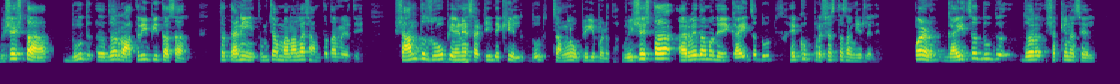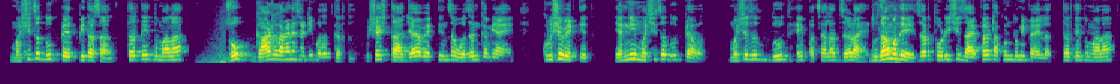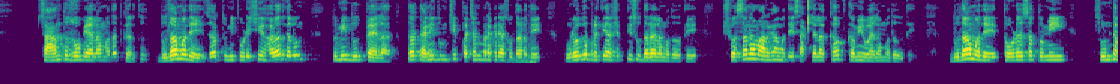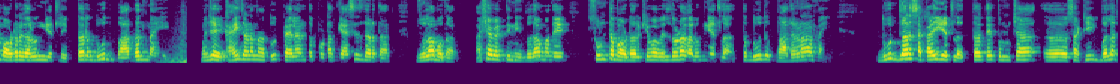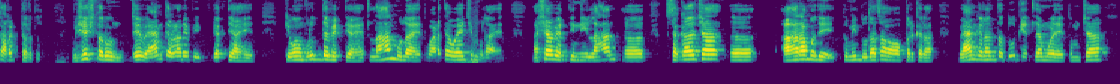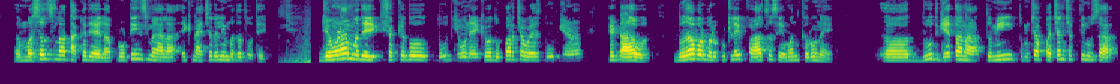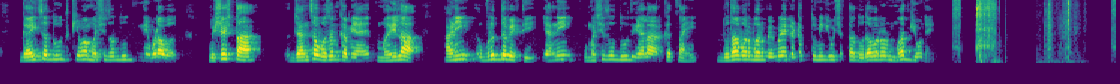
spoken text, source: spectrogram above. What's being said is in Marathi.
विशेषतः दूध जर रात्री पित असाल तर त्याने तुमच्या मनाला शांतता मिळते. शांत झोप येण्यासाठी देखील दूध चांगलं उपयोगी पडतं. विशेषतः आयुर्वेदामध्ये गाईचं दूध हे खूप प्रशस्त सांगितलेलं आहे. पण गाईचं दूध जर शक्य नसेल म्हशीचं दूध पित असाल तर ते तुम्हाला झोप गाढ लागण्यासाठी मदत करतं. विशेषतः ज्या व्यक्तींचं वजन कमी आहे कृष व्यक्तीत यांनी म्हशीचं दूध प्यावं. म्हशीचं दूध हे पचायला जड आहे. दुधामध्ये जर थोडीशी जायफळ टाकून तुम्ही प्यायलं तर ते तुम्हाला शांत झोप यायला मदत करतं. दुधामध्ये जर तुम्ही थोडीशी हळद घालून तुम्ही दूध प्यायलात तर त्यांनी तुमची पचन प्रक्रिया सुधारते रोग प्रतिकारशक्ती सुधारायला मदत होते श्वसन मार्गामध्ये साठलेला कफ कमी व्हायला मदत होते. दुधामध्ये थोडंसं तुम्ही सुंठ पावडर घालून घेतली तर दूध बाधत नाही. म्हणजे काही जणांना दूध प्यायल्यानंतर पोटात गॅसेस धरतात जुलाब होतात अशा व्यक्तींनी दुधामध्ये सुंठ पावडर किंवा वेलदोडा घालून घेतला तर दूध बाधणार नाही. दूध जर सकाळी घेतलं तर ते तुमच्या साठी बलकारक ठरतं. विशेष करून जे व्यायाम करणारे व्यक्ती आहेत किंवा वृद्ध व्यक्ती आहेत लहान मुलं आहेत वाढत्या वयाची मुलं आहेत अशा व्यक्तींनी लहान सकाळच्या आहारामध्ये तुम्ही दुधाचा वापर करा. व्यायाम केल्यानंतर दूध घेतल्यामुळे तुमच्या मसल्सला ताकद यायला प्रोटीन्स मिळायला एक नॅचरली मदत होते. जेवणामध्ये शक्यतो दूध घेऊ नये किंवा दुपारच्या वेळेस दूध घेणं हे टाळावं. दुधाबरोबर कुठल्याही फळाचं सेवन करू नये. दूध घेताना तुम्ही तुमच्या पचनशक्तीनुसार गाईचं दूध किंवा म्हशीचं दूध निवडावं. विशेषतः ज्यांचं वजन कमी आहे महिला आणि वृद्ध व्यक्ती यांनी म्हशीचं दूध घ्यायला हरकत नाही. दुधाबरोबर वेगवेगळे घटक तुम्ही घेऊ शकता. दुधाबरोबर मध घेऊ नये.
